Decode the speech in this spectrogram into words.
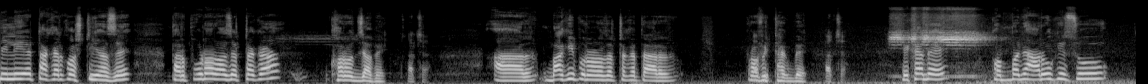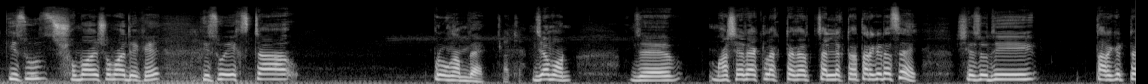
মিলিয়ে টাকার কস্টিং আছে তার পনেরো হাজার টাকা খরচ যাবে। আচ্ছা। আর বাকি পনেরো হাজার টাকা তার প্রফিট থাকবে। আচ্ছা। এখানে কোম্পানি আরও কিছু কিছু সময় সময় দেখে কিছু এক্সট্রা প্রোগ্রাম দেয়। আচ্ছা। যেমন যে মাসের এক লাখ টাকার চার লাখ টাকা টার্গেট আছে সে যদি টার্গেটটা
